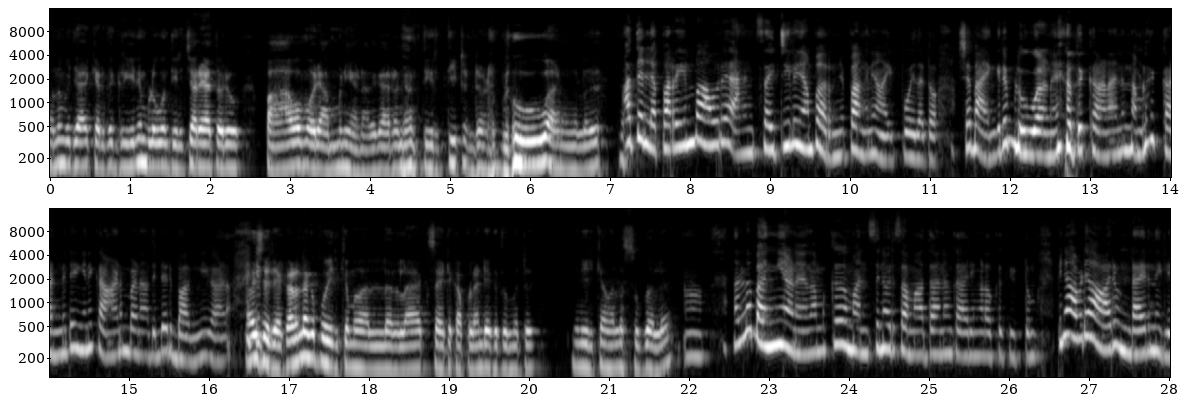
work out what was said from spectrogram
ഒന്നും വിചാരിക്കരുത്. ഗ്രീനും ബ്ലൂവും തിരിച്ചറിയാത്ത ഒരു പാവം ഒരു അമ്മിണിയാണ്. അത് കാരണം ഞാൻ തിരുത്തിയിട്ടുണ്ട് അവിടെ. ബ്ലൂ ആണെന്നുള്ളത്. അതല്ല പറയുമ്പോ ആ ഒരു ആങ്സൈറ്റിയിൽ ഞാൻ പറഞ്ഞപ്പോ അങ്ങനെ ആയിപ്പോയതാട്ടോ. പക്ഷെ ഭയങ്കര ബ്ലൂ ആണ്. അത് കാണാനും നമ്മളെ കണ്ണിൽ ഇങ്ങനെ കാണുമ്പോഴാണ് അതിന്റെ ഒരു ഭംഗി കാണാം. അത് ശരിയാ. കടലൊക്കെ പോയിരിക്കുമ്പോ നല്ല റിലാക്സ് ആയിട്ട് കപ്പലണ്ടിയൊക്കെ തിന്നിട്ട് ഇങ്ങനെ ഇരിക്കാൻ നല്ല സുഖമല്ലേ ആ നല്ല ഭംഗിയാണ്. നമുക്ക് മനസ്സിന് ഒരു സമാധാനം കാര്യങ്ങളൊക്കെ കിട്ടും. പിന്നെ അവിടെ ആരും ഉണ്ടായിരുന്നില്ല.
